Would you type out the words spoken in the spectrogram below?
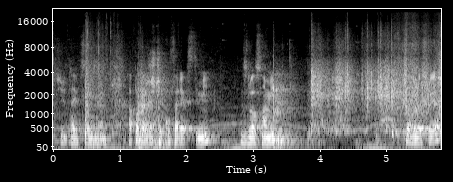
to ci tutaj wsadziłem. A pokaż jeszcze kuferek z tymi, z losami. Co wylosujesz?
